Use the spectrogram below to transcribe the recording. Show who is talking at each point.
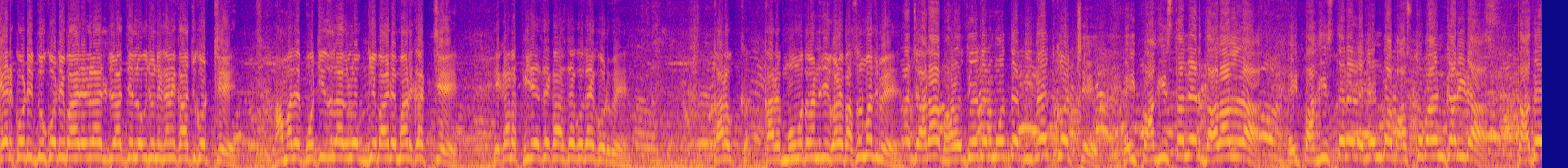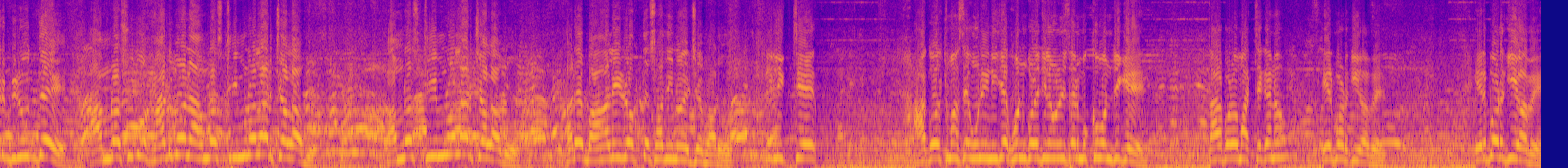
Speaker 1: দেড় কোটি দু কোটি বাইরের রাজ্যের লোকজন এখানে কাজ করছে। আমাদের পঁচিশ লাখ লোক গিয়ে বাইরে মার খাচ্ছে। এখানে ফিরে এসে কাজটা কোথায় করবে? কারও কারও মমতা ব্যানার্জি ঘরে বাসন মাজবে?
Speaker 2: যারা ভারতীয়দের মধ্যে বিভেদ করছে এই পাকিস্তানের দালালরা এই পাকিস্তানের এজেন্ডা বাস্তবায়নকারীরা তাদের বিরুদ্ধে আমরা শুধু হাঁটবো না আমরা স্টিম রোলার চালাবো। আমরা স্টিম রোলার চালাবো। আরে বাঙালির রক্তে স্বাধীন হয়েছে ভারত।
Speaker 1: লিখছে আগস্ট মাসে উনি নিজে ফোন করেছিলেন উড়িষ্যার মুখ্যমন্ত্রীকে। তারপরেও মারছে কেন? এরপর কি হবে? এরপর কি হবে?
